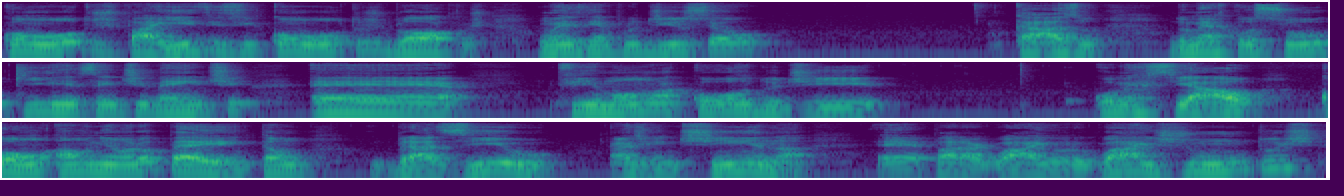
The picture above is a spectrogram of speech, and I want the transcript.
com outros países e com outros blocos. Um exemplo disso é o caso do Mercosul, que recentemente é, firmou um acordo de comercial com a União Europeia. Então, Brasil, Argentina, é, Paraguai e Uruguai juntos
